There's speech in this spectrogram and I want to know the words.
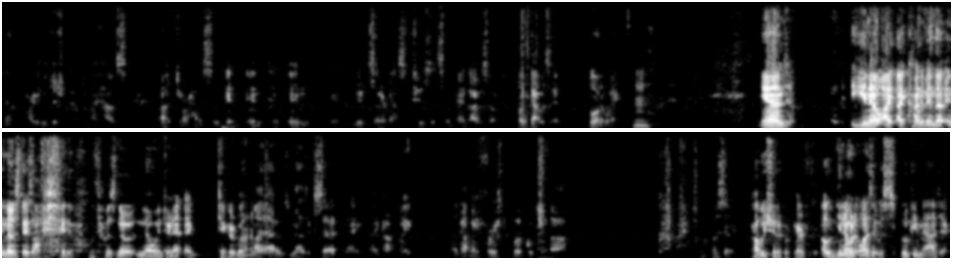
to have a party magician come to my house, uh, to our house in in in, in, in Newton Center, Massachusetts, and, and I was hooked. Like that was it, blown away. Hmm. And you know, I, I kind of in the in those days, obviously there was no no internet. And I tinkered with Right. my Adams Magic set, and I, I got my I got my first book, which uh, what was it? Probably should have prepared for. Oh, you know what it was? It was Spooky Magic,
